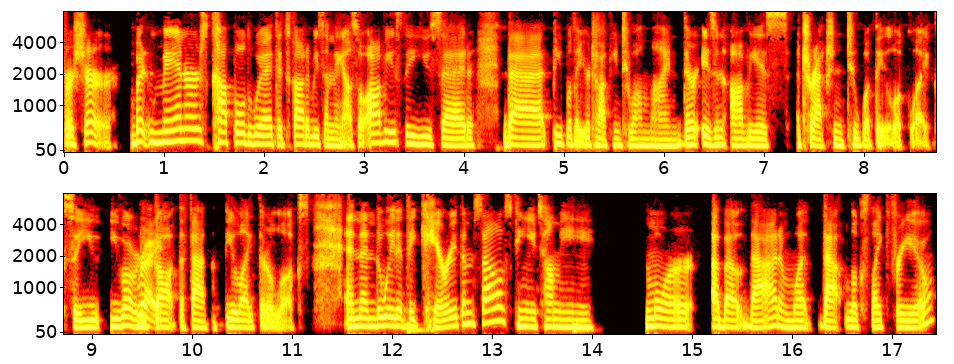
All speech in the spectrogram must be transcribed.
For sure. But manners coupled with it's got to be something else. So obviously you said that people that you're talking to online, there is an obvious attraction to what they look like. So you you've already Right. got the fact that you like their looks. And then the way that they carry themselves, can you tell me more about that and what that looks like for you?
